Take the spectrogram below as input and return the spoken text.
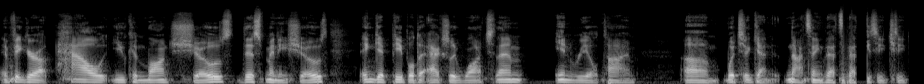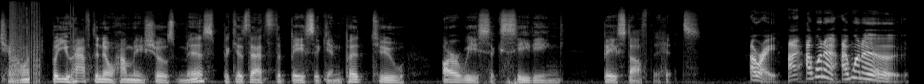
and figure out how you can launch shows, this many shows, and get people to actually watch them in real time. Um, which again, not saying that's that easy challenge, but you have to know how many shows miss because that's the basic input to are we succeeding based off the hits. All right, I want to, I want to,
